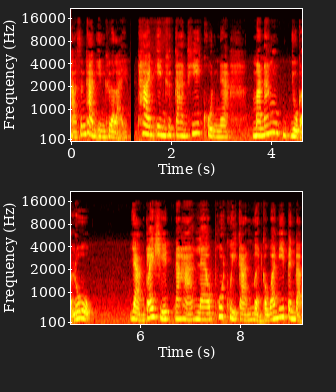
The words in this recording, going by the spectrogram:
ค่ะ ซึ่ง time in คืออะไร time in คือการที่คุณเนี่ย มานั่งอยู่กับลูก อย่างใกล้ชิดนะคะ แล้วพูดคุยกันเหมือนกับว่านี่เป็นแบบ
